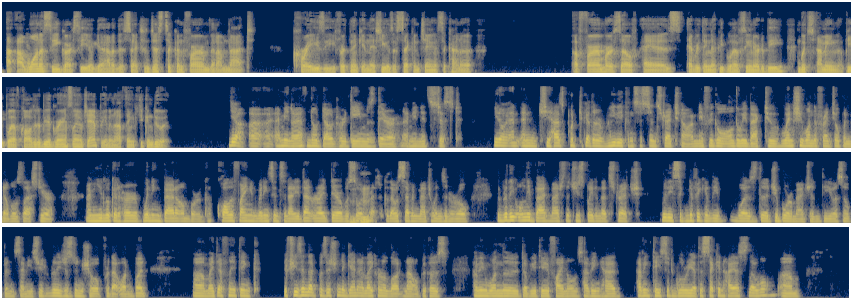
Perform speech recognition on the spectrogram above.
I, I want to see Garcia get out of this section just to confirm that I'm not crazy for thinking that she has a second chance to kind of affirm herself as everything that people have seen her to be, which I mean, people have called her to be a Grand Slam champion, and I think she can do it. Yeah, I, I mean, I have no doubt her game is there. I mean, it's just, you know, and, and she has put together a really consistent stretch now. I mean, if we go all the way back to when she won the French Open doubles last year, I mean, you look at her winning Bad Homburg, qualifying and winning Cincinnati. That right there was so mm-hmm. impressive because that was seven match wins in a row. The really only bad match that she's played in that stretch really significantly was the Jabeur match in the US Open semis. She really just didn't show up for that one. But um, I definitely think if she's in that position again, I like her a lot now because having won the WTA finals, having had having tasted glory at the second highest level, um,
